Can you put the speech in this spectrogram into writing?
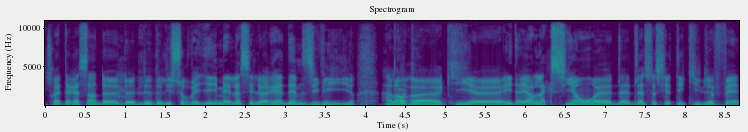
Ce serait intéressant de, de- de- de les surveiller, mais là, c'est le Redemzivir. Alors, Ok. euh, qui et d'ailleurs, l'action de, la société qui le fait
